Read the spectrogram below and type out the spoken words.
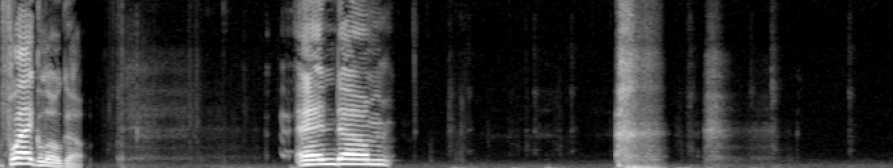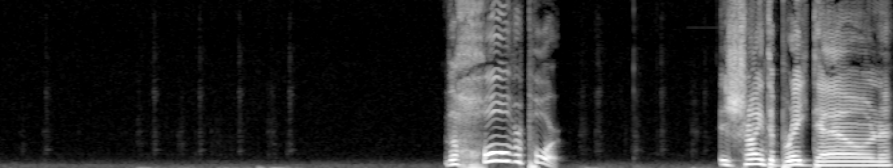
flag logo. And um, the whole report is trying to break down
